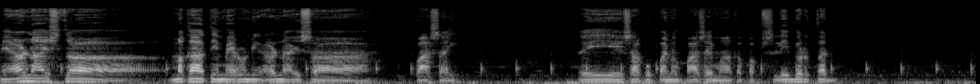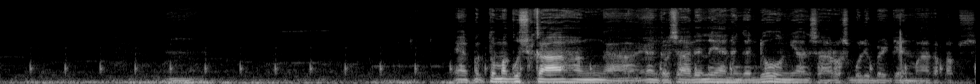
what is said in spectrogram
may Arna sa Makati, meron ding Arna sa Pasay. So, ay sakop pa ng Pasay mga kapaps. Libertad. Yan, pag tumagos ka, hang, ah, yan, kalsada na yan, hanggang doon, yan, sa Ross Boulevard yan, mga kapaps.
